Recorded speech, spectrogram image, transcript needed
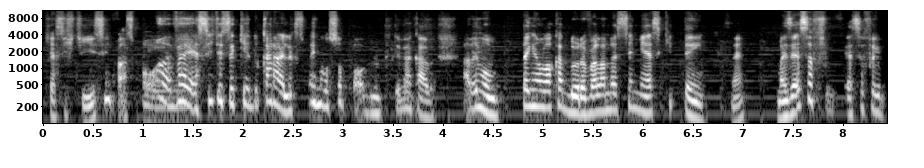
que assistissem, falassem, pô, velho, assiste esse aqui é do caralho. Meu irmão, eu sou pobre, não tem TV a cabo. Ah, meu irmão, tem a locadora, vai lá no SMS que tem, né? Mas essa, essa foi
